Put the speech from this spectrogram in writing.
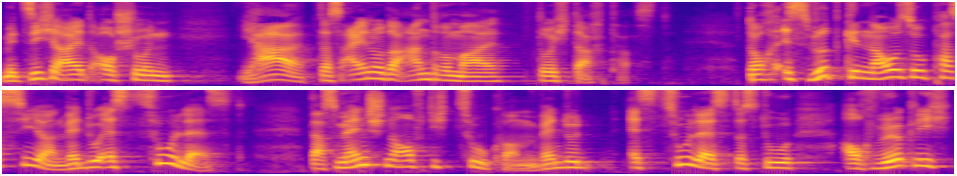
mit Sicherheit auch schon, ja, das ein oder andere Mal durchdacht hast. Doch es wird genauso passieren, wenn du es zulässt, dass Menschen auf dich zukommen, wenn du es zulässt, dass du auch wirklich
